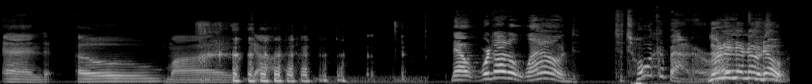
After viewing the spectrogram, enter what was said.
and oh my god! now we're not allowed to talk about her. No, right? no, no, no, no.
